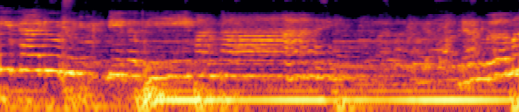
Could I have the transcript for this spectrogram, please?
kita duduk di tepi pantai dan memandang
